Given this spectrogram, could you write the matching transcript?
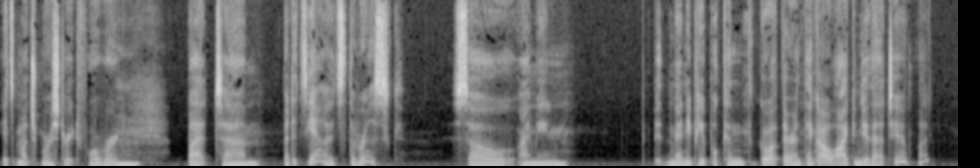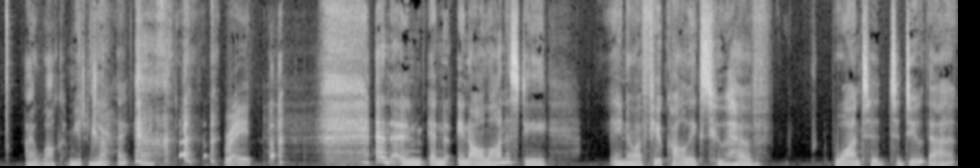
it's much more straightforward. But um, but it's yeah, it's the risk. So I mean, many people can go out there and think, oh, I can do that too. But I welcome you to try. Right. And, and, and in all honesty, you know, a few colleagues who have wanted to do that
